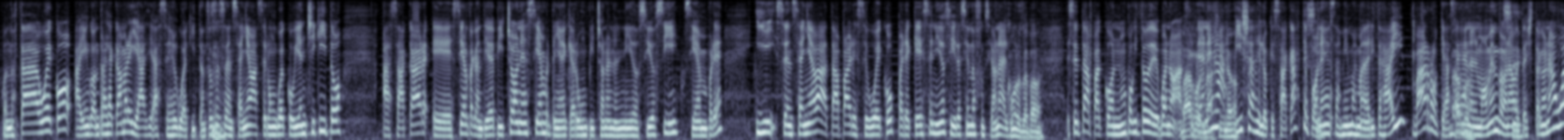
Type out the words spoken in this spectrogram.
Cuando está hueco, ahí encontrás la cámara y ya, haces el huequito. Entonces se enseñaba a hacer un hueco bien chiquito, a sacar eh, cierta cantidad de pichones, siempre tenía que quedar un pichón en el nido sí o sí, siempre y se enseñaba a tapar ese hueco para que ese nido siguiera siendo funcional. ¿Cómo lo tapaban? Se tapa con un poquito de, bueno, barro, si tenés de lo que sacaste, pones esas mismas maderitas ahí, barro que haces en el momento, una botellita con agua,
